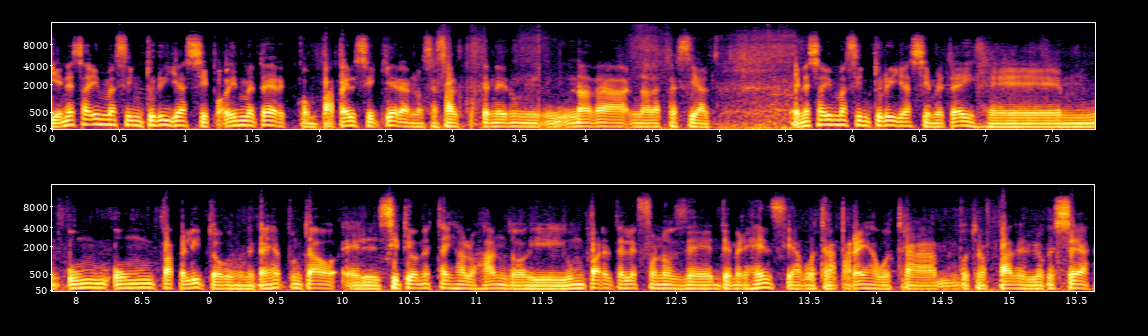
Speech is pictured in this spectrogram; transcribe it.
Y en esa misma cinturilla, si podéis meter con papel siquiera, no hace falta tener nada, nada especial. En esa misma cinturilla, si metéis eh, un, papelito donde tenéis apuntado el sitio donde estáis alojando y un par de teléfonos de, emergencia, vuestra pareja, vuestra, vuestros padres, lo que sea,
